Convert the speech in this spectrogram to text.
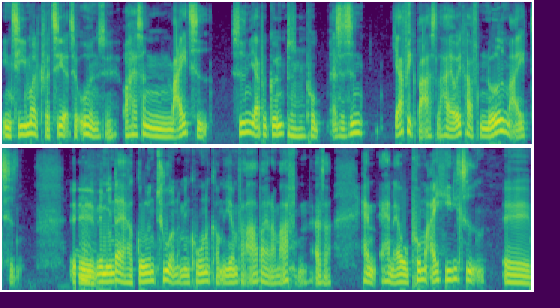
en time og et kvarter til Odense, og have sådan en mig-tid. Siden jeg begyndte mm. på, altså siden jeg fik barsel, har jeg jo ikke haft noget mig-tid. Øh, Mm. ved mindre jeg har gået en tur, når min kone er kommet hjem fra arbejde om aftenen. Altså, han, han er jo på mig hele tiden. Øh,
